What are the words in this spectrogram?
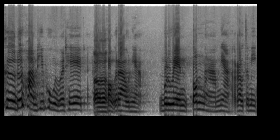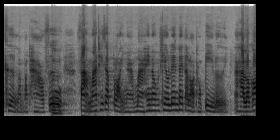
คือด้วยความที่ภูมิประเทศเออของเราเนี่ย บริเวณต้นน้ำเนี่ย เราจะมีเขื่อนลำปะทาว ซึ่งสามารถที่จะปล่อยน้ำมาให้นักท่องเที่ยวเล่นได้ตลอดทั้งปีเลยนะคะ แล้วก็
